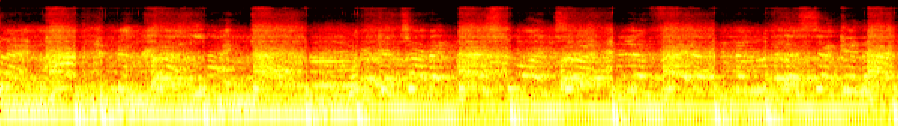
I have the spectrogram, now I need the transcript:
like that. We can turn a dance to an elevator in a millisecond. I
